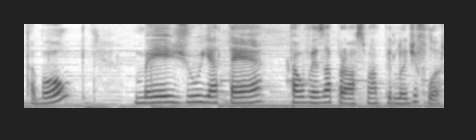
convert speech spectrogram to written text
tá bom? Um beijo e até talvez a próxima Pílula de Flor.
